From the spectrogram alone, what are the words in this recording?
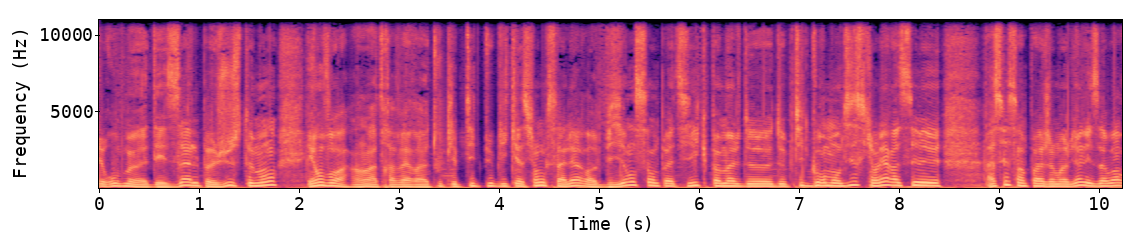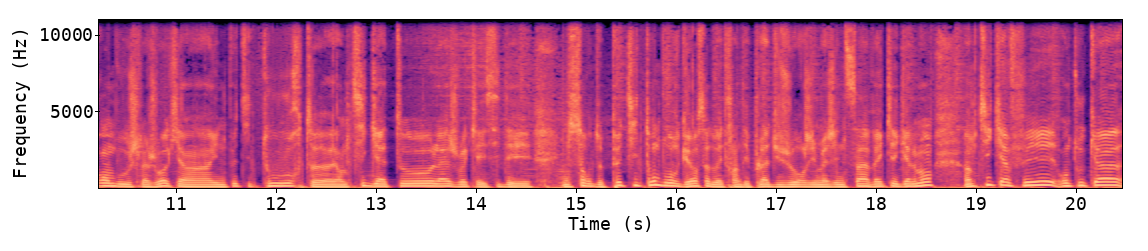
Tiroum des Alpes justement. Et on voit hein, à travers euh, toutes les petites publications que ça a l'air bien sympathique. Pas mal de, petites gourmandises qui ont l'air assez, assez sympas. J'aimerais bien les avoir en bouche. Là je vois qu'il y a un- une petite tourte, euh, un petit gâteau. Là je vois qu'il y a ici une sorte de petit hamburger. Ça doit être un des plats du jour, j'imagine ça, avec également un petit café. En tout cas,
